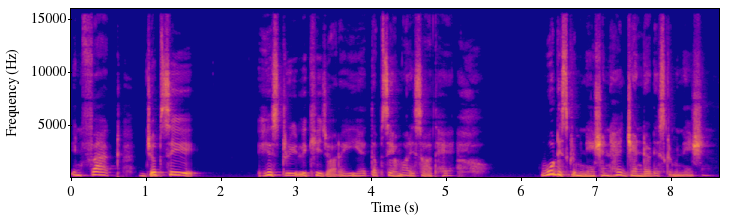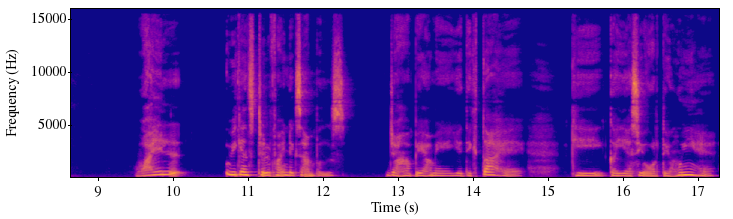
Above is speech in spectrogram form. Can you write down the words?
इनफैक्ट जब से हिस्ट्री लिखी जा रही है, तब से हमारे साथ है, वो डिस्क्रिमिनेशन है gender discrimination while we can still find examples जहाँ पे हमें ये दिखता है कि कई ऐसी औरतें हुई हैं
